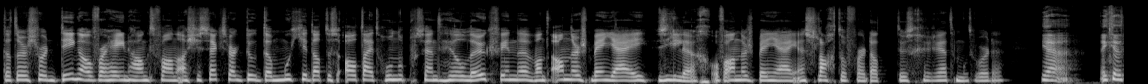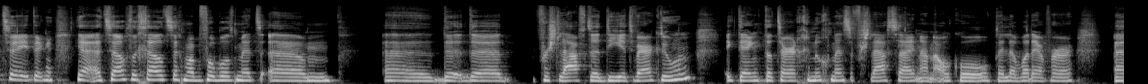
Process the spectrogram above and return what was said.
dat er een soort ding overheen hangt van als je sekswerk doet, dan moet je dat dus altijd 100% heel leuk vinden, want anders ben jij zielig of anders ben jij een slachtoffer dat dus gered moet worden. Ja, ik heb twee dingen. Ja, hetzelfde geldt zeg maar bijvoorbeeld met ehm, eh, de, de verslaafden die het werk doen. Ik denk dat er genoeg mensen verslaafd zijn aan alcohol, pillen, whatever. eh,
